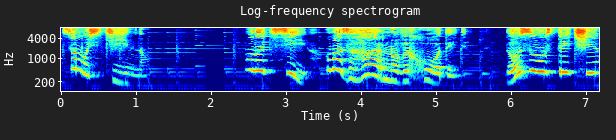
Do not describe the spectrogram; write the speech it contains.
самостійно. Молодці, у вас гарно виходить. До зустрічі!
